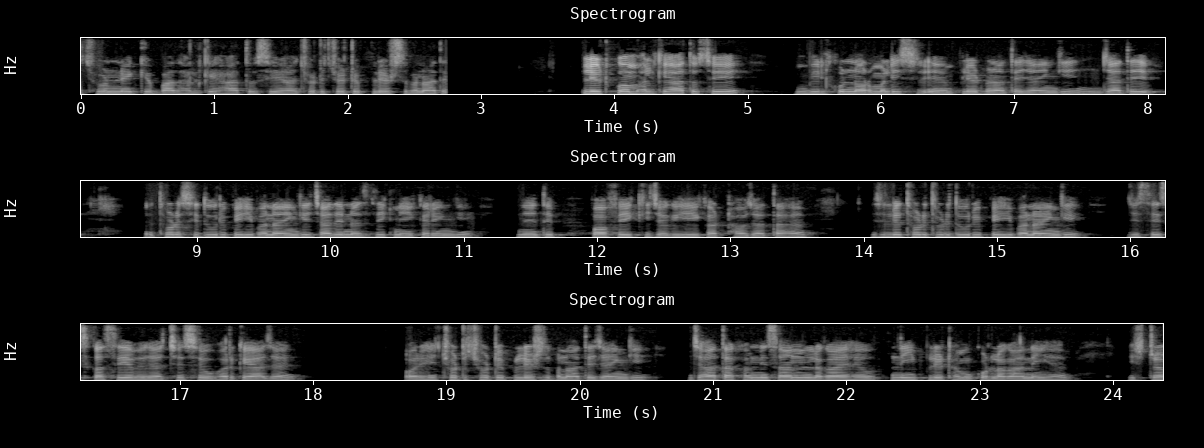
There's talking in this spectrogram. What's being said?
छोड़ने के बाद हल्के हाथों से यहाँ छोटे छोटे प्लेट्स बनाते प्लेट को हम हल्के हाथों से बिल्कुल नॉर्मली प्लेट बनाते जाएँगे। ज़्यादा, थोड़ी सी दूरी पे ही बनाएँगे। ज़्यादा नज़दीक नहीं करेंगे। नहीं तो पफ एक ही जगह ही इकट्ठा हो जाता है। इसलिए थोड़ी थोड़ी दूरी पे ही बनाएँगे, जिससे इसका सेब अच्छे से उभर के आ जाए। और ये छोटे छोटे प्लेट्स बनाते जाएँगे। जहाँ तक हम निशान लगाए हैं, उतनी ही प्लेट हमको लगानी है। एक्स्ट्रा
